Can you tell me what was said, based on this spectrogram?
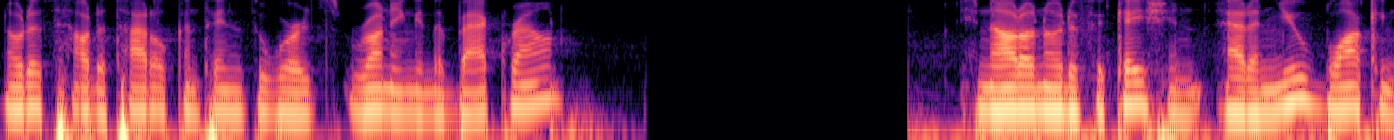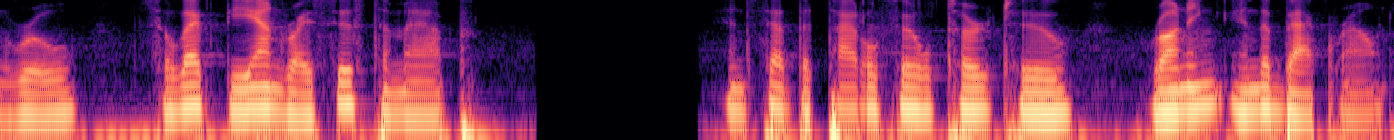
Notice how the title contains the words running in the background? In AutoNotification, add a new blocking rule, select the Android System app, and set the title filter to running in the background.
